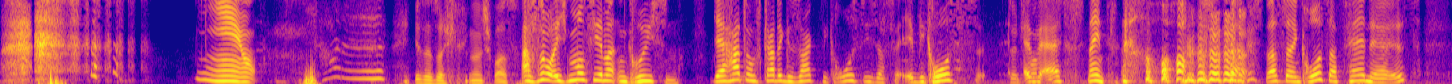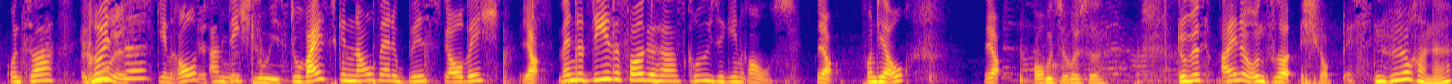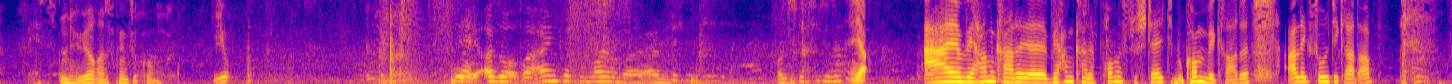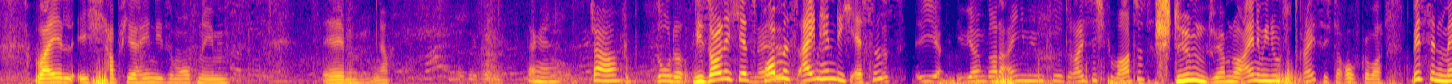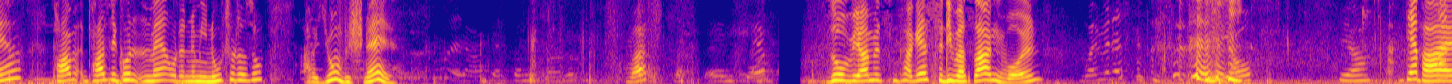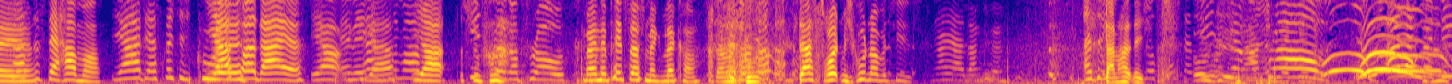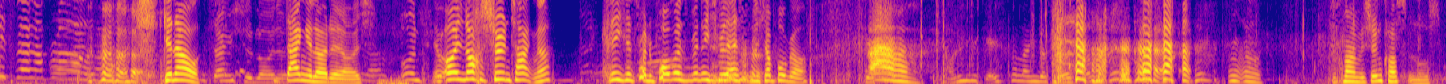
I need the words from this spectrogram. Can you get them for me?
Ihr seid solch kleinen Spaß. Ach so, ich muss jemanden grüßen. Der hat uns gerade gesagt, wie groß dieser, Fa- äh, wie groß, Dein äh, äh, ist- nein, was für ein großer Fan er ist. Und zwar, Louis. Grüße gehen raus an Louis. dich, Luis. Du weißt genau, wer du bist, glaube ich. Ja, Wenn du diese Folge hörst, Grüße gehen raus. ja, Von dir auch? ja. Auch Gut so. Grüße. Du bist eine unserer, ich glaube, besten Hörer, ne? Besten Hörer, das kann so kommen. Jo. Okay, also bei einem Köpfen neu und bei einem nicht. Alles richtig gesagt? Ja. Ah, wir haben gerade, wir haben gerade Pommes bestellt, die bekommen wir gerade. Alex holt die gerade ab, weil ich habe hier Handy zum Aufnehmen. Ähm, ja. Danke. Ciao. So, das, Wie soll ich jetzt. Pommes einhändig essen? das ja, wir haben gerade eine Minute 30 gewartet. Stimmt, wir haben nur eine Minute 30 darauf gewartet. Bisschen mehr, paar, paar Sekunden mehr oder eine Minute oder so. Aber Junge, wie schnell. Was? So, wir haben jetzt ein paar Gäste, die was sagen wollen. Der Hi. Podcast ist der Hammer. Ja, der ist richtig cool. Ja, voll geil. Ja, Wir mega. Ja, Cheeseburger Pros. Meine Pizza schmeckt lecker. Dann ist gut. Das freut mich. Guten Appetit. Ja, ja, danke. Also Dann halt nicht. Cheeseburger Pros. Alle für Cheeseburger Pros. Genau. Dankeschön, Leute. Danke, Leute, euch. Und Und noch einen schönen Tag, ne? Kriege ich jetzt meine Pommes, bin ich will essen. Ich hab Hunger. Ah, sollen wir Geld verlangen, dass das machen wir schön kostenlos.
